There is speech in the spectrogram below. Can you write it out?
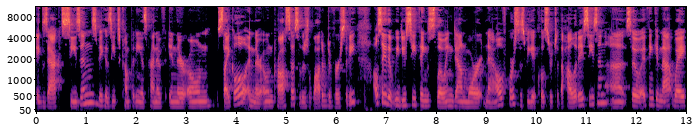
exact seasons because each company is kind of in their own cycle and their own process. So there's a lot of diversity. I'll say that we do see things slowing down more now, of course, as we get closer to the holiday season. Uh, so I think in that way,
